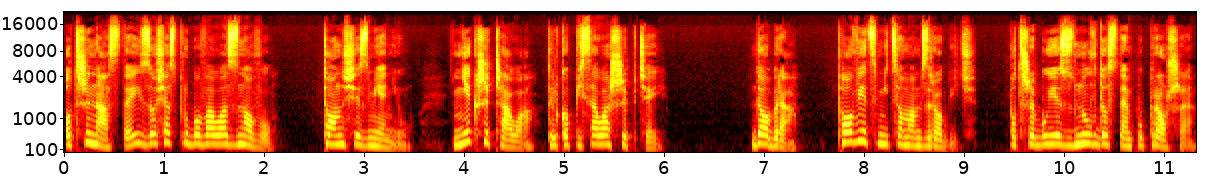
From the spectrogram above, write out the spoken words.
O trzynastej Zosia spróbowała znowu. Ton się zmienił. Nie krzyczała, tylko pisała szybciej. Dobra, powiedz mi, co mam zrobić. Potrzebuję znów dostępu, proszę.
